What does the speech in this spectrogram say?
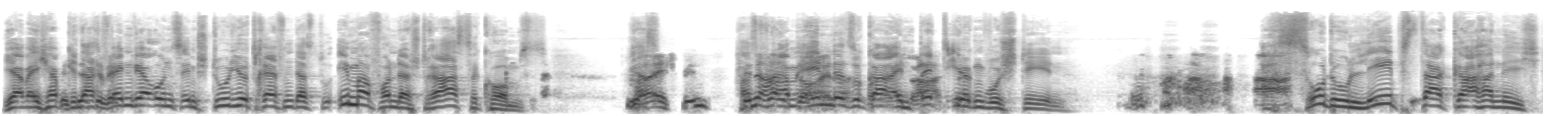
ja, aber ich habe gedacht, wenn wir uns im Studio treffen, dass du immer von der Straße kommst. Ja, Hast- ich bin. Hast bin du halt am Ende sogar ein Bett irgendwo stehen? Ach so, du lebst da gar nicht.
